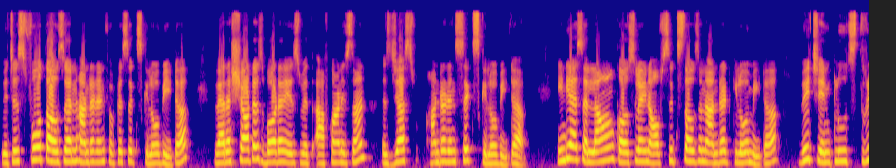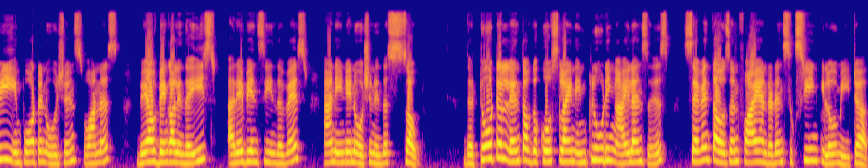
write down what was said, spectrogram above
which is 4156 kilometer whereas shortest border is with Afghanistan is just 106 kilometer. India has a long coastline of 6100 kilometer which includes three important oceans. One is Bay of Bengal in the east, Arabian Sea in the west and Indian Ocean in the south. The total length of the coastline including islands is 7516 kilometer.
